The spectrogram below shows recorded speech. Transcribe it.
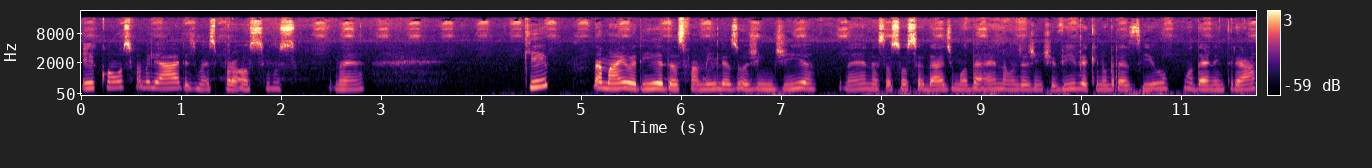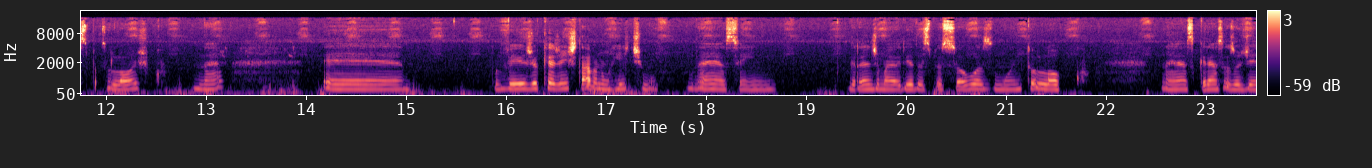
e com os familiares mais próximos, né? Que na maioria das famílias hoje em dia, né, nessa sociedade moderna onde a gente vive aqui no Brasil, moderna entre aspas, lógico, né? É, vejo que a gente estava num ritmo, né, assim, grande maioria das pessoas muito louco, né, as crianças o dia,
